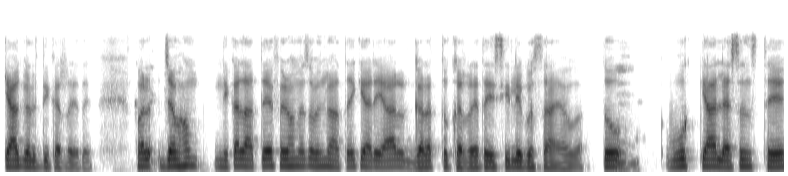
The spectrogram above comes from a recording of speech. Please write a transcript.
क्या गलती कर रहे थे। पर जब हम निकल आते हैं फिर हमें समझ में आता है कि अरे यार गलत तो कर रहे थे इसीलिए गुस्सा आया होगा। तो वो क्या लेसन्स थे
